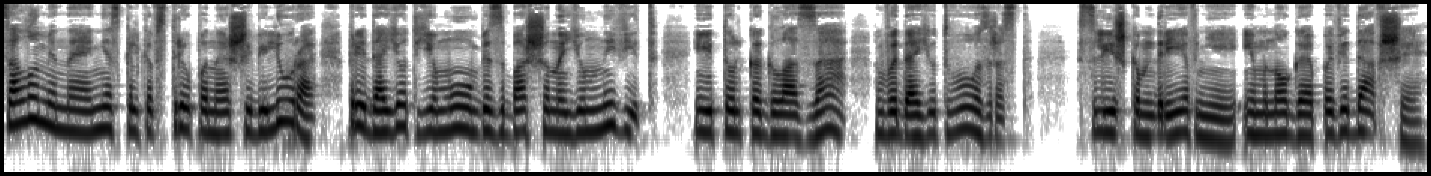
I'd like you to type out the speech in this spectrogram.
Соломенная, несколько встрепанная шевелюра придает ему безбашенно юный вид, и только глаза выдают возраст, слишком древние и многое повидавшие.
